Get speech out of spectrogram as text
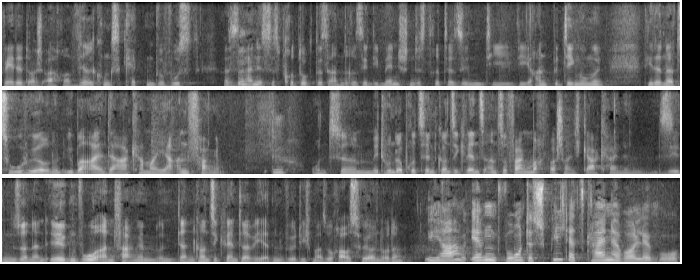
werdet euch eurer Wirkungsketten bewusst. Also das mhm. eine ist das Produkt, das andere sind die Menschen, das dritte sind die, die Randbedingungen, die dann dazuhören. Und überall da kann man ja anfangen. Mhm. Und äh, mit 100% Konsequenz anzufangen, macht wahrscheinlich gar keinen Sinn, sondern irgendwo anfangen und dann konsequenter werden, würde ich mal so raushören, oder? Ja, irgendwo. Das spielt jetzt keine Rolle, wo.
